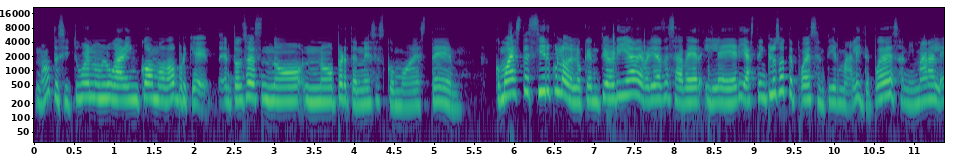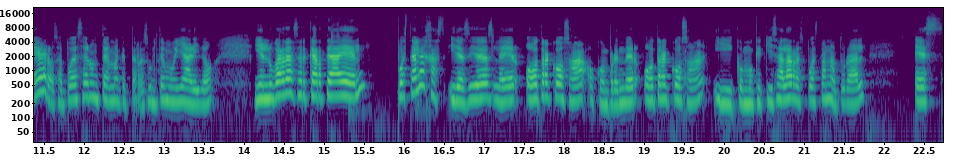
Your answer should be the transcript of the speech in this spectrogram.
¿no? Te sitúa en un lugar incómodo porque entonces no, no perteneces como a este como este círculo de lo que en teoría deberías de saber y leer y hasta incluso te puedes sentir mal y te puedes animar a leer, o sea, puede ser un tema que te resulte muy árido y en lugar de acercarte a él, pues te alejas y decides leer otra cosa o comprender otra cosa y como que quizá la respuesta natural es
